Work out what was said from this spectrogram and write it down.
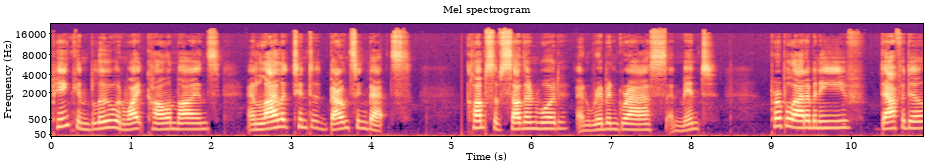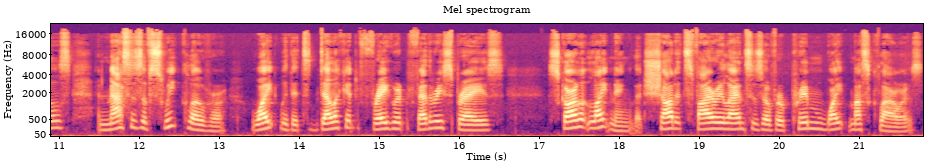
pink and blue and white columbines, and lilac tinted bouncing bets, clumps of southernwood and ribbon grass and mint, purple Adam and Eve, daffodils, and masses of sweet clover, white with its delicate, fragrant, feathery sprays, scarlet lightning that shot its fiery lances over prim white musk flowers,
